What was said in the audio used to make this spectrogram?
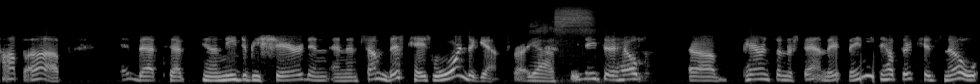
pop up that that you know need to be shared and and in some this case warned against. Right. Yes. We need to help uh, parents understand they, they need to help their kids know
